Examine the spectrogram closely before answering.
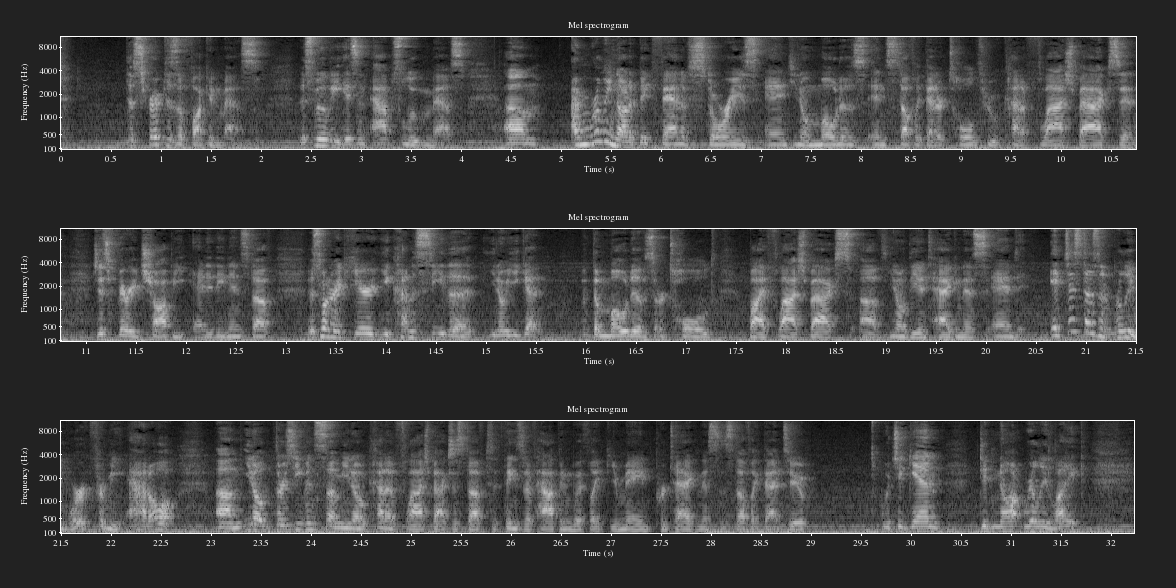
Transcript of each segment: The script is a fucking mess. This movie is an absolute mess. Um, I'm really not a big fan of stories and you know motives and stuff like that are told through kind of flashbacks and just very choppy editing and stuff. This one right here, you kind of see the you know you get the motives are told by flashbacks of you know the antagonists and it just doesn't really work for me at all. Um, you know, there's even some you know kind of flashbacks and stuff to things that have happened with like your main protagonists and stuff like that too, which again did not really like.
